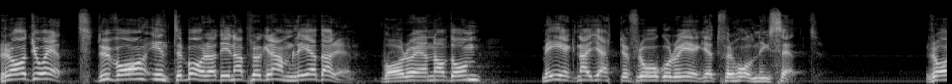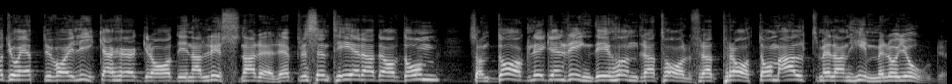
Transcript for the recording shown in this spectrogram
Radio 1, du var inte bara dina programledare, var och en av dem med egna hjärtefrågor och eget förhållningssätt. Radio 1, du var i lika hög grad dina lyssnare, representerade av dem som dagligen ringde i hundratal för att prata om allt mellan himmel och jord.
